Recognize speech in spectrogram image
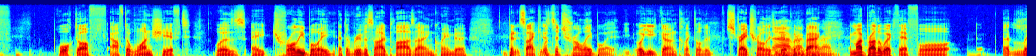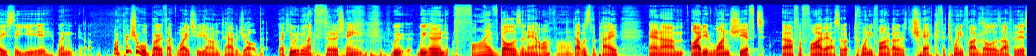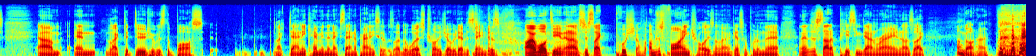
walked off after one shift was a trolley boy at the Riverside Plaza in Queanbeyan. But it's like, What's a trolley boy? or you'd go and collect all the stray trolleys and Ah, go put them right, back. right, right. And my brother worked there for at least a year when I'm pretty sure we are both like way too young to have a job. Like he would have been like 13. we we earned five dollars an hour. Fuck. That was the pay, and um I did one shift uh, for five hours. I got 25. I got a check for 25 dollars after this, um and like the dude who was the boss. Like Danny came in the next day and apparently said it was like the worst trolley job he'd ever seen because I walked in and I was just like push. I'm just finding trolleys and I was like I guess I'll put them there and then it just started pissing down rain and I was like I'm going home.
